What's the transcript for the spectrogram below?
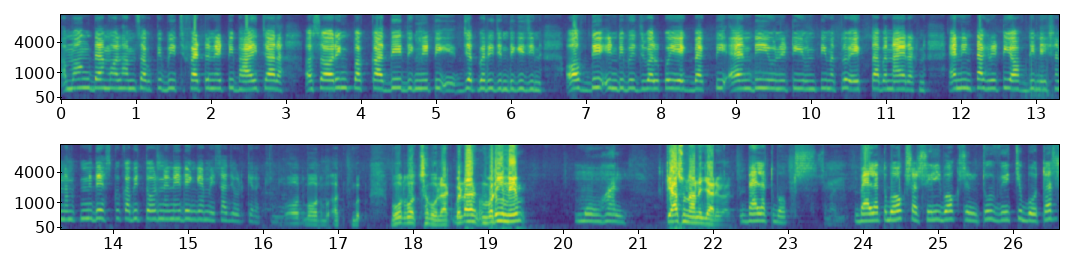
among them all हम सबके बीच फैटर्निटी भाईचारा असोरिंग पक्का दी डिग्निटी इज़्ज़त भरी ज़िंदगी जीना। ऑफ़ द इंडिविजुअल कोई एक व्यक्ति एंड दी यूनिटी यूनिटी मतलब एकता बनाए रखना। And integrity of the nation हम अपने देश को कभी तोड़ने नहीं देंगे हमेशा जोड़ के रखेंगे। बहुत बहुत बहुत बहुत अच्छा बोला। बेटा वड़ी नेम मोहन। क्या सुनाने जा रहे हो आज? Ballot box ballot box or seal box into which voters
